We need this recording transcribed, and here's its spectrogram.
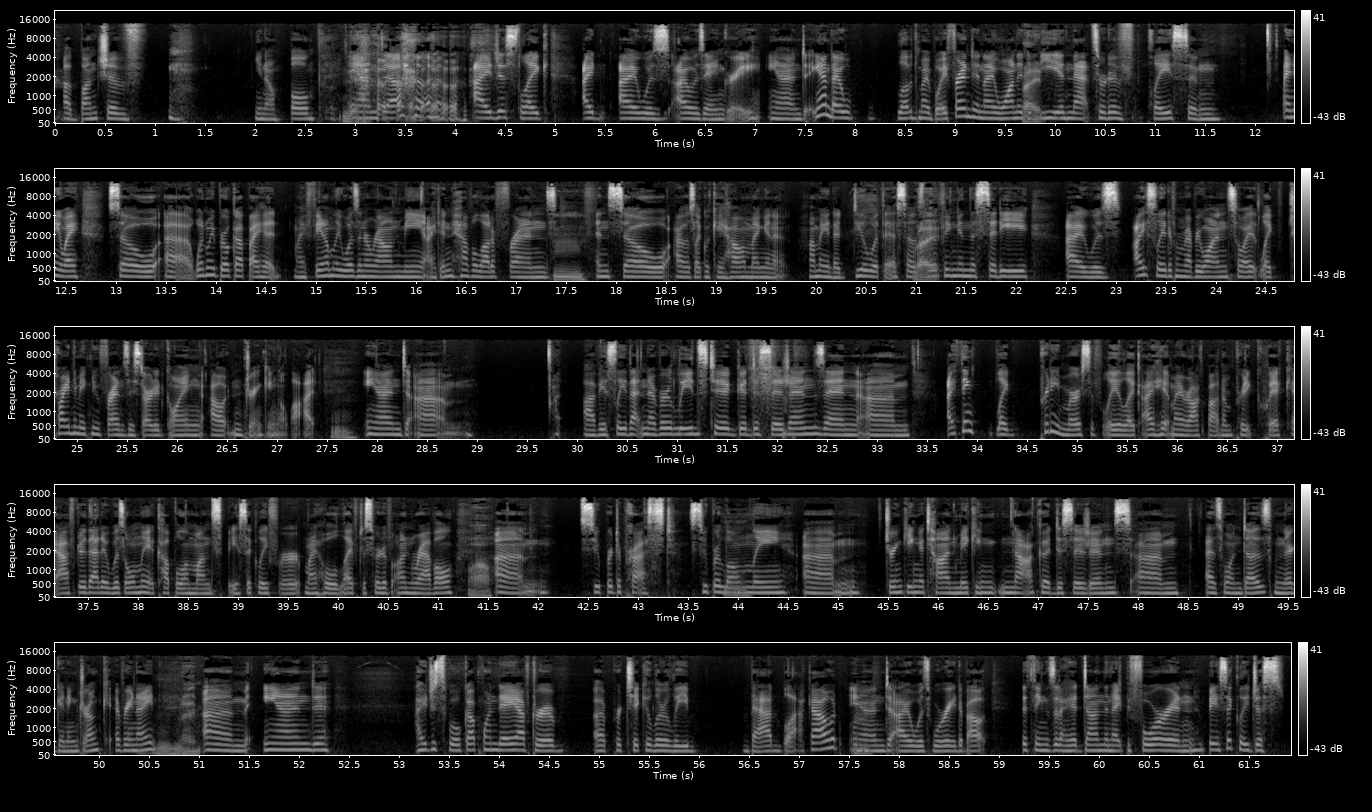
a bunch of you know bull, and uh, I just like I I was I was angry, and and I loved my boyfriend, and I wanted Right. to be in that sort of place. And anyway so uh, when we broke up i had my family wasn't around me. I didn't have a lot of friends. And so i was like okay how am i gonna how am i gonna deal with this? I was Right. living in the city i was isolated from everyone so i like trying to make new friends i started going out and drinking a lot. And um, obviously that never leads to good decisions. And um, i think like pretty mercifully like i hit my rock bottom pretty quick. After that it was only a couple of months basically for my whole life to sort of unravel. Wow. um, super depressed super lonely um, drinking a ton making not good decisions um, as one does when they're getting drunk every night Right. um, and I just woke up one day after a, a particularly bad blackout, and I was worried about the things that I had done the night before, and basically just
